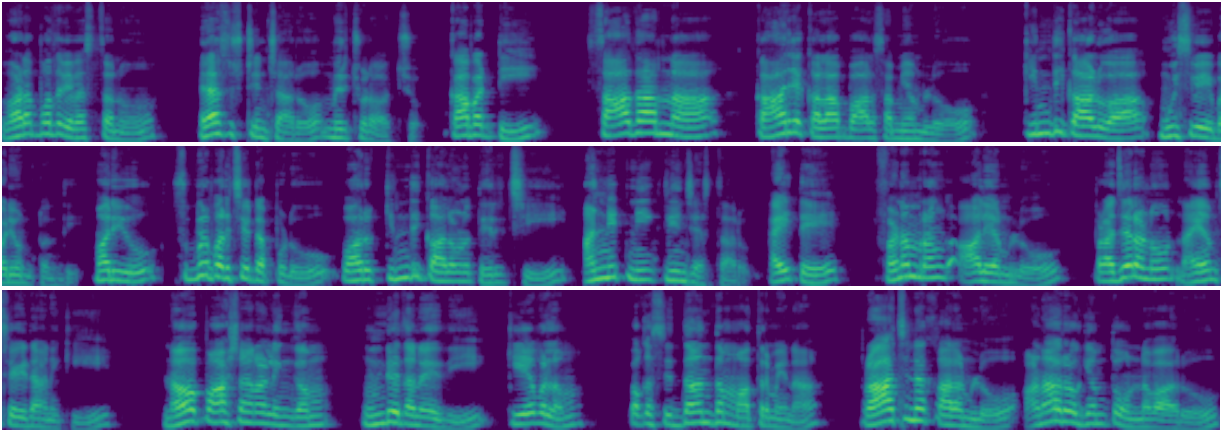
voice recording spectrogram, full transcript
వడపోత వ్యవస్థను ఎలా సృష్టించారో మీరు చూడవచ్చు. కాబట్టి సాధారణ కార్యకలాపాల సమయంలో కింది కాలువ మూసివేయబడి ఉంటుంది. మరియు శుభ్రపరిచేటప్పుడు వారు కింది కాలువను తెరిచి అన్నిటినీ క్లీన్ చేస్తారు. అయితే ఫణంరంగ్ ఆలయంలో ప్రజలను నయం చేయడానికి నవపాషాణ లింగం ఉండేదనేది కేవలం ఒక సిద్ధాంతం మాత్రమేనా? ప్రాచీన కాలంలో అనారోగ్యంతో ఉన్నవారు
